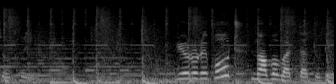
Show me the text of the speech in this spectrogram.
Chowdhury. Bureau report, Nababarta today.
